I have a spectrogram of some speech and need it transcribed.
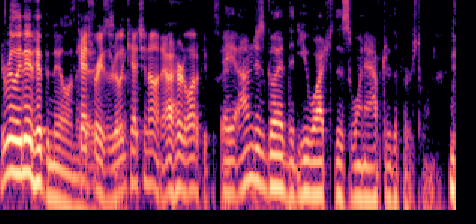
It really did hit the nail on the head. Catchphrase is really catching on. I heard a lot of people say. Hey, it. I'm just glad that you watched this one after the first one.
